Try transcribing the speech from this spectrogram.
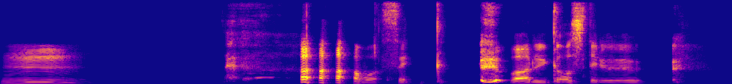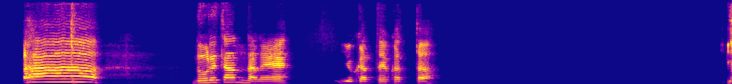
うーん。もうせんく。悪い顔してる。ああ乗れたんだね。よかったよかった。い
